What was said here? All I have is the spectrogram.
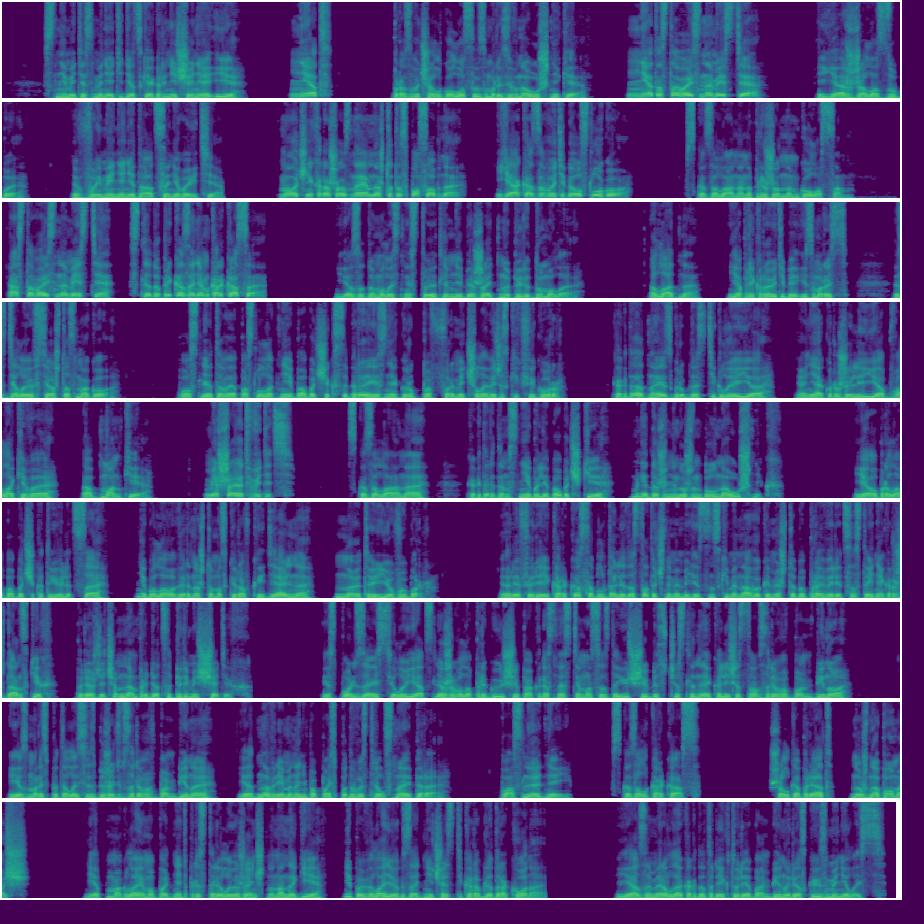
Снимите с меня эти детские ограничения и...» «Нет», — прозвучал голос из мрази в наушнике. «Нет, оставайся на месте». Я сжала зубы. «Вы меня недооцениваете». «Мы очень хорошо знаем, на что ты способна. Я оказываю тебе услугу сказала она напряженным голосом. «Оставайся на месте, следуй приказаниям каркаса». Я задумалась, не стоит ли мне бежать, но передумала. «Ладно, я прикрою тебя, изморозь. Сделаю все, что смогу». После этого я послала к ней бабочек, собирая из них группы в форме человеческих фигур. Когда одна из групп достигла ее, они окружили ее, обволакивая обманки. «Мешают видеть», — сказала она. Когда рядом с ней были бабочки, мне даже не нужен был наушник. Я убрала бабочек от ее лица, не была уверена, что маскировка идеальна, но это ее выбор. Рефери и Каркас обладали достаточными медицинскими навыками, чтобы проверить состояние гражданских, прежде чем нам придется перемещать их. Используя силу, я отслеживала прыгающие по окрестностям и создающие бесчисленное количество взрывов бомбину. Изморозь пыталась избежать взрывов бомбины и одновременно не попасть под выстрел снайпера. «Последний», — сказал Каркас. «Шелкопряд, нужна помощь!» Я помогла ему поднять престарелую женщину на ноги и повела ее к задней части корабля дракона. Я замерла, когда траектория бомбины резко изменилась.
